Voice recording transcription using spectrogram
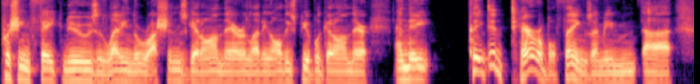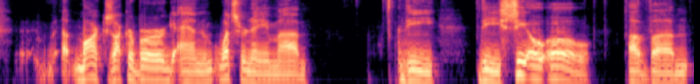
pushing fake news and letting the Russians get on there and letting all these people get on there, and they they did terrible things. I mean, uh, Mark Zuckerberg and what's her name, uh, the the COO of um,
